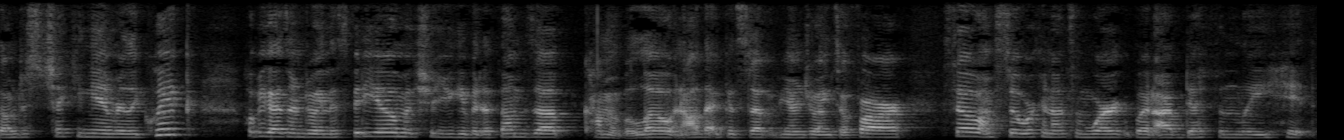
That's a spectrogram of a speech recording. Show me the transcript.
So I'm just checking in really quick. Hope you guys are enjoying this video. Make sure you give it a thumbs up, comment below, and all that good stuff if you're enjoying so far. So I'm still working on some work, but I've definitely hit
